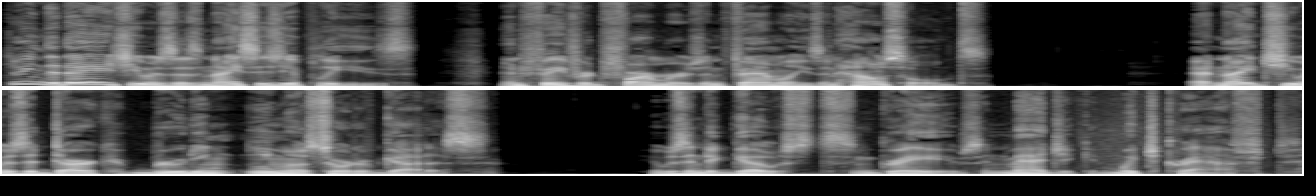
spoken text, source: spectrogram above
During the day, she was as nice as you please, and favored farmers and families and households. At night, she was a dark, brooding, emo sort of goddess who was into ghosts and graves and magic and witchcraft.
